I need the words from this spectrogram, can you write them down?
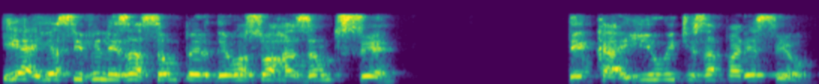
E aí a civilização perdeu a sua razão de ser, decaiu e desapareceu.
